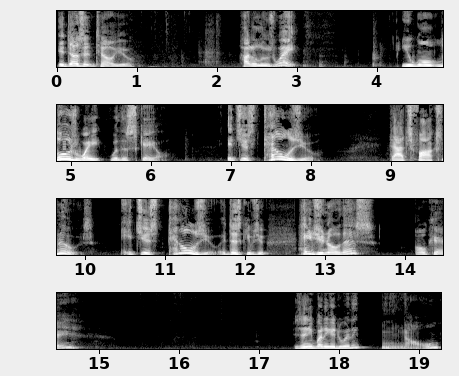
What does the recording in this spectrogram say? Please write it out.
It doesn't tell you how to lose weight. You won't lose weight with a scale. It just tells you. That's Fox News. It just tells you. It just gives you, hey, did you know this? Okay. Is anybody going to do anything? No.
